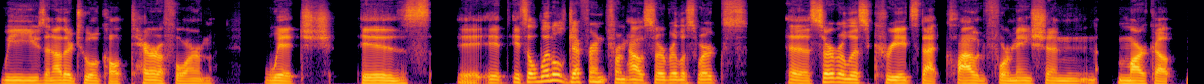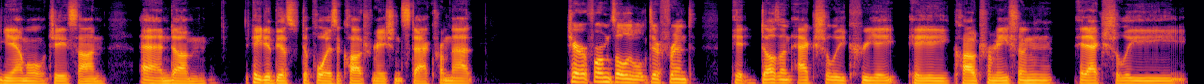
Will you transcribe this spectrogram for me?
we use another tool called Terraform, which is it, it's a little different from how serverless works. Uh, serverless creates that CloudFormation markup YAML JSON, and um, AWS deploys a CloudFormation stack from that. Terraform's a little different. It doesn't actually create a CloudFormation. It actually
